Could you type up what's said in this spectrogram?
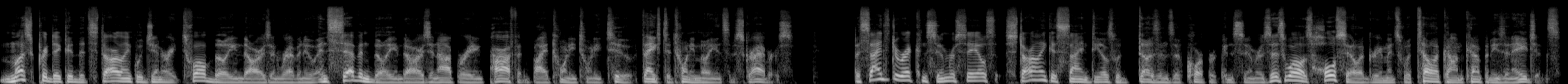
Musk predicted that Starlink would generate $12 billion in revenue and $7 billion in operating profit by 2022, thanks to 20 million subscribers. Besides direct consumer sales, Starlink has signed deals with dozens of corporate consumers, as well as wholesale agreements with telecom companies and agents.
